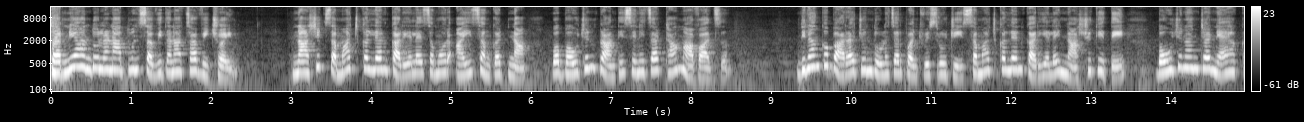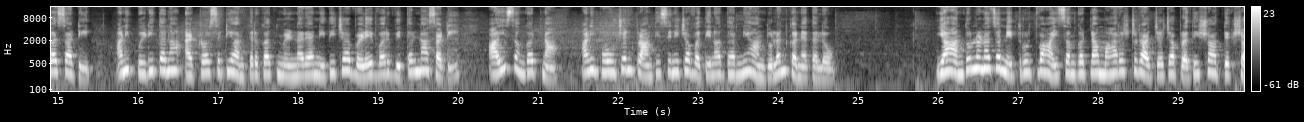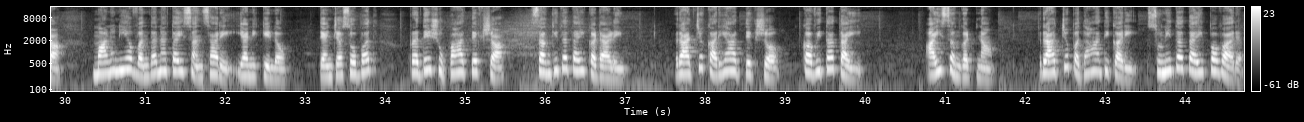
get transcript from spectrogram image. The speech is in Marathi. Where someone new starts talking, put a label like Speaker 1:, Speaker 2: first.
Speaker 1: धरणे आंदोलनातून संविधानाचा विजय. नाशिक समाज कल्याण कार्यालयासमोर आई संघटना व बहुजन क्रांती सेनेचा ठाम आवाज. दिनांक बारा जून दोन हजार पंचवीस रोजी समाज कल्याण कार्यालय नाशिक येथे बहुजनांच्या न्याय हक्कासाठी आणि पीडितांना अॅट्रॉसिटी अंतर्गत मिळणाऱ्या निधीच्या वेळेवर वितरणासाठी आई संघटना आणि बहुजन क्रांती सेनेच्या वतीनं धरणे आंदोलन करण्यात आलं. या आंदोलनाचं नेतृत्व आई संघटना महाराष्ट्र राज्याच्या प्रदेशाध्यक्षा माननीय वंदनाताई संसारे यांनी केलं. त्यांच्यासोबत प्रदेश उपाध्यक्षा संगीताताई कडाळे राज्य कार्याध्यक्ष कविताताई आई संघटना राज्य पदाधिकारी सुनीताताई पवार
